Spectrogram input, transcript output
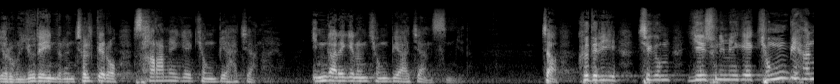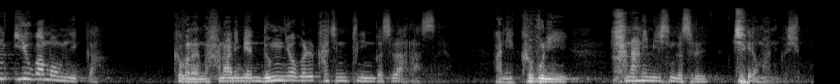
여러분 유대인들은 절대로 사람에게 경배하지 않아요. 인간에게는 경배하지 않습니다. 자, 그들이 지금 예수님에게 경배한 이유가 뭡니까? 그분은 하나님의 능력을 가진 분인 것을 알았어요. 아니, 그분이 하나님이신 것을 체험한 것입니다.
